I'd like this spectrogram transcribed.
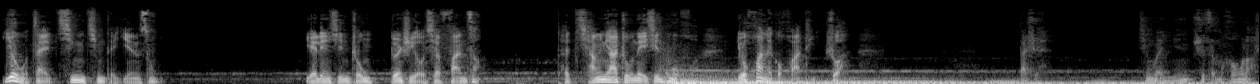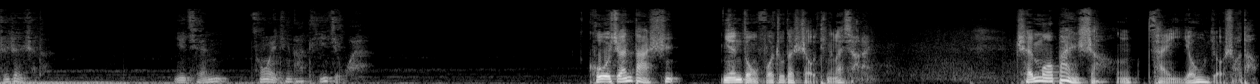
又在轻轻的吟诵。叶林心中顿时有些烦躁，他强压住内心怒火，又换了个话题说：“大师，请问您是怎么和我老师认识的？以前从未听他提起过呀。”苦玄大师。捻动佛珠的手停了下来，沉默半晌，才悠悠说道：“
